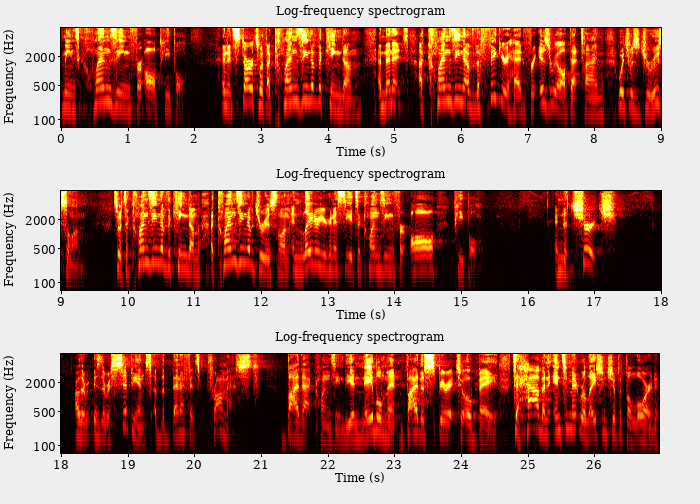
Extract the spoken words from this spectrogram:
means cleansing for all people. And it starts with a cleansing of the kingdom, and then it's a cleansing of the figurehead for Israel at that time, which was Jerusalem. So it's a cleansing of the kingdom, a cleansing of Jerusalem, and later you're going to see it's a cleansing for all people. And the church the, is the recipients of the benefits promised by that cleansing, the enablement by the Spirit to obey, to have an intimate relationship with the Lord,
